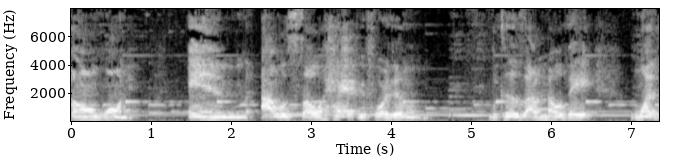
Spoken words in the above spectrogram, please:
um, wanted. And I was so happy for them because I know that once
